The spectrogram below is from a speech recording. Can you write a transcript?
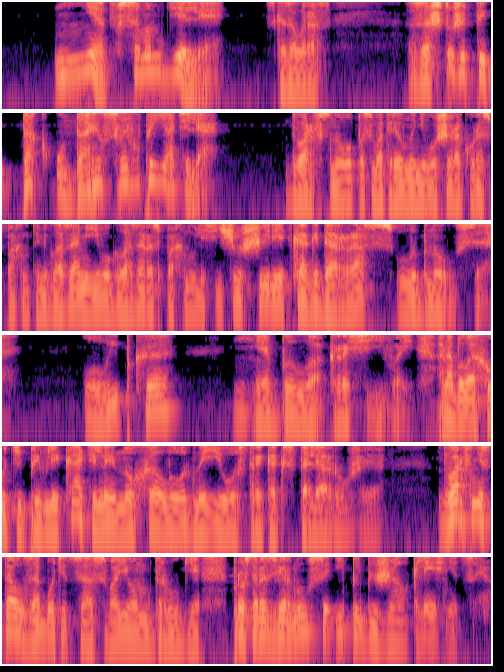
— Нет, в самом деле, — сказал Раз, — за что же ты так ударил своего приятеля? Дварф снова посмотрел на него широко распахнутыми глазами, его глаза распахнулись еще шире, когда Раз улыбнулся. Улыбка не была красивой. Она была хоть и привлекательной, но холодной и острой, как сталь оружия. Дварф не стал заботиться о своем друге, просто развернулся и побежал к лестнице.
